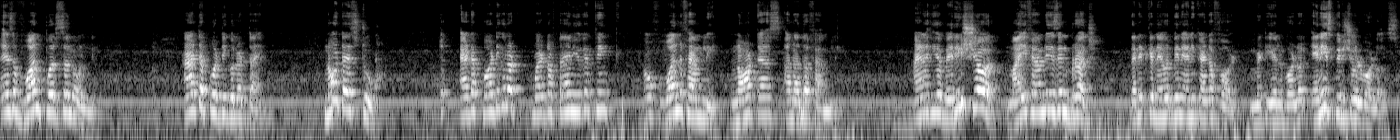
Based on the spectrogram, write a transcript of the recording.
as a one person only. At a particular time, not as two. At a particular point of time, you can think of one family, not as another family. And if you are very sure my family is in Braj, then it can never be in any kind of world, material world or any spiritual world also.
